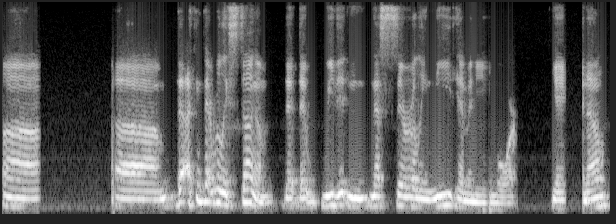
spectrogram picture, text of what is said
Uh, um, that, I think that really stung him that, that we didn't necessarily need him anymore. You know?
